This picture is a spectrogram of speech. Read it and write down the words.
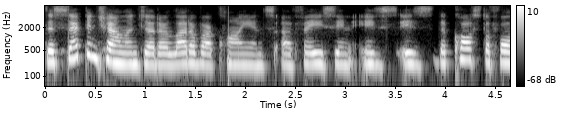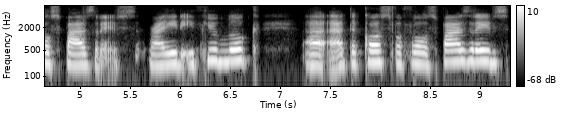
The second challenge that a lot of our clients are facing is is the cost of false positives, right? If you look uh, at the cost for false positives,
